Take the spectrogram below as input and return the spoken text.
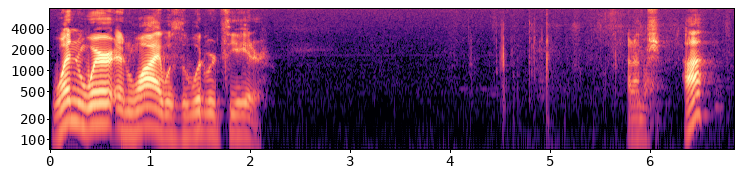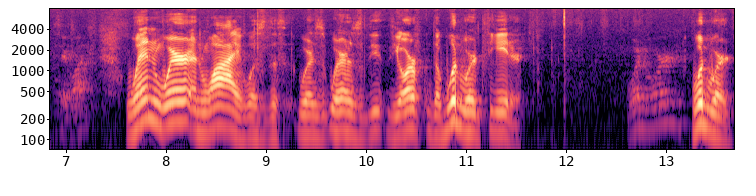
When, where, and why was the Woodward Theater? And I'm, huh? Say what? When, where, and why was the, where's, where's the, the, or, the Woodward Theater? Woodward? Woodward.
